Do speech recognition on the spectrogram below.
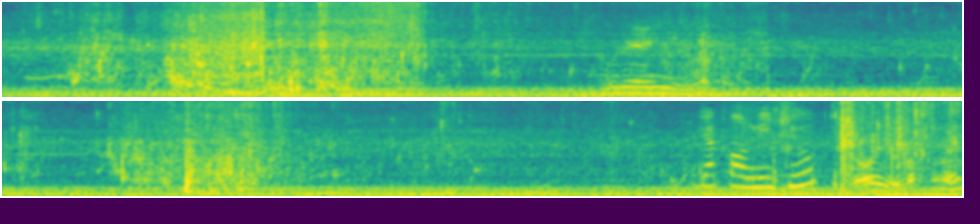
kênh Ghiền Mì Gõ Để không bỏ lỡ đen gì nữa chắc con đi trước. Có gì bắt lấy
